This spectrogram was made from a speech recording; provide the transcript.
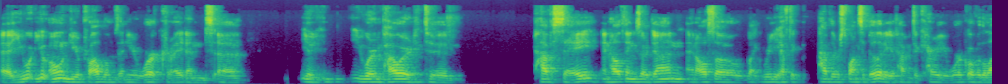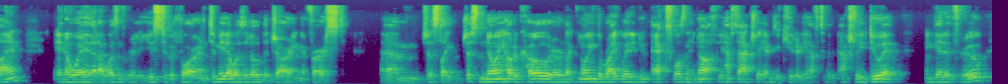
Uh, you you owned your problems and your work, right? And uh, you know, you were empowered to have a say in how things are done and also like really have to have the responsibility of having to carry your work over the line in a way that I wasn't really used to before. And to me, that was a little bit jarring at first. Um, just like just knowing how to code or like knowing the right way to do X wasn't enough. You have to actually execute it. You have to actually do it and get it through.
